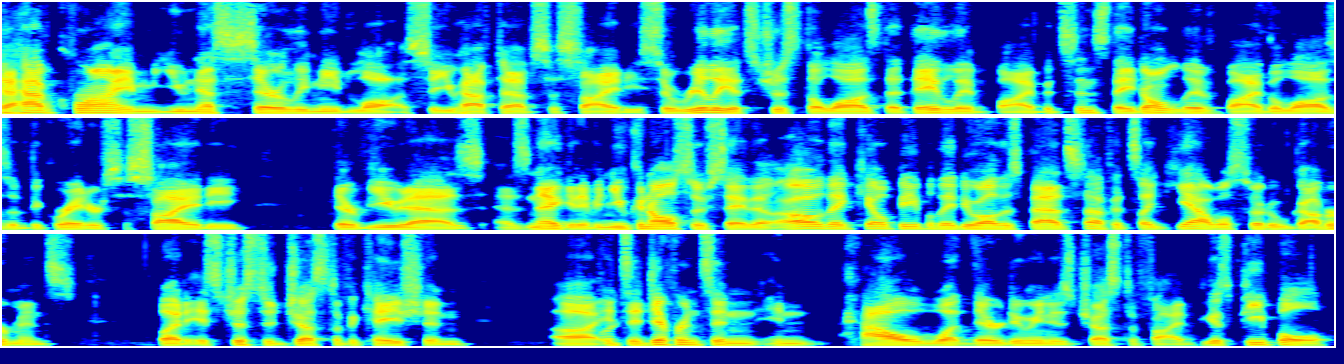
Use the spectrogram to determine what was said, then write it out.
to have crime, you necessarily need laws. So you have to have society. So really, it's just the laws that they live by. But since they don't live by the laws of the greater society, they're viewed as as negative. And you can also say that oh, they kill people, they do all this bad stuff. It's like yeah, well, so do governments, but it's just a justification. Uh, it's a difference in in how what they're doing is justified because people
